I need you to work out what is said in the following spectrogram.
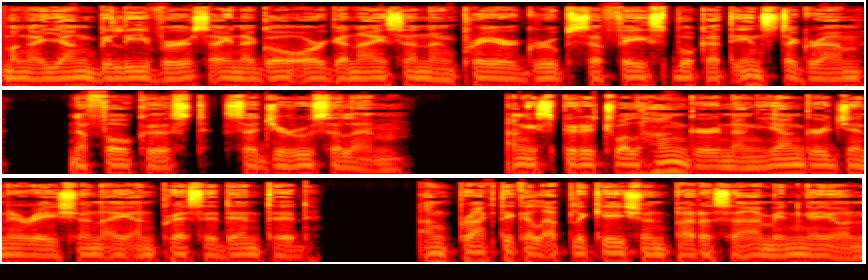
Mga young believers ay nag-o-organize ng prayer groups sa Facebook at Instagram na focused sa Jerusalem. Ang spiritual hunger ng younger generation ay unprecedented. Ang practical application para sa amin ngayon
